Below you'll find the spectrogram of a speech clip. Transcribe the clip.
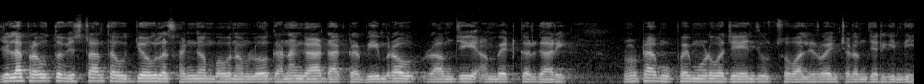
జిల్లా ప్రభుత్వ విశ్రాంత ఉద్యోగుల సంఘం భవనంలో ఘనంగా డాక్టర్ భీమరావు రామ్జీ అంబేద్కర్ గారి నూట ముప్పై మూడవ జయంతి ఉత్సవాలు నిర్వహించడం జరిగింది.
